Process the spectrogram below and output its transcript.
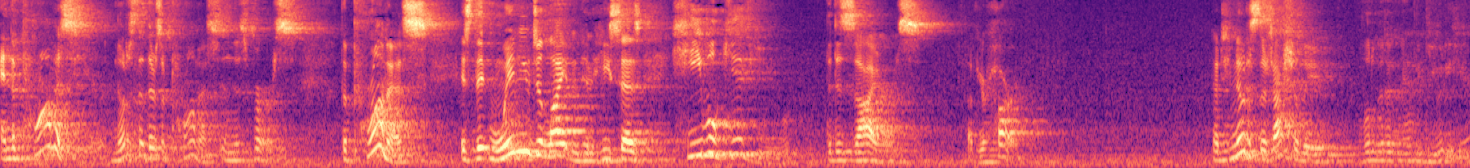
And the promise here, notice that there's a promise in this verse. The promise is that when you delight in Him, He says, He will give you the desires of your heart. Now, do you notice there's actually a little bit of an ambiguity here?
